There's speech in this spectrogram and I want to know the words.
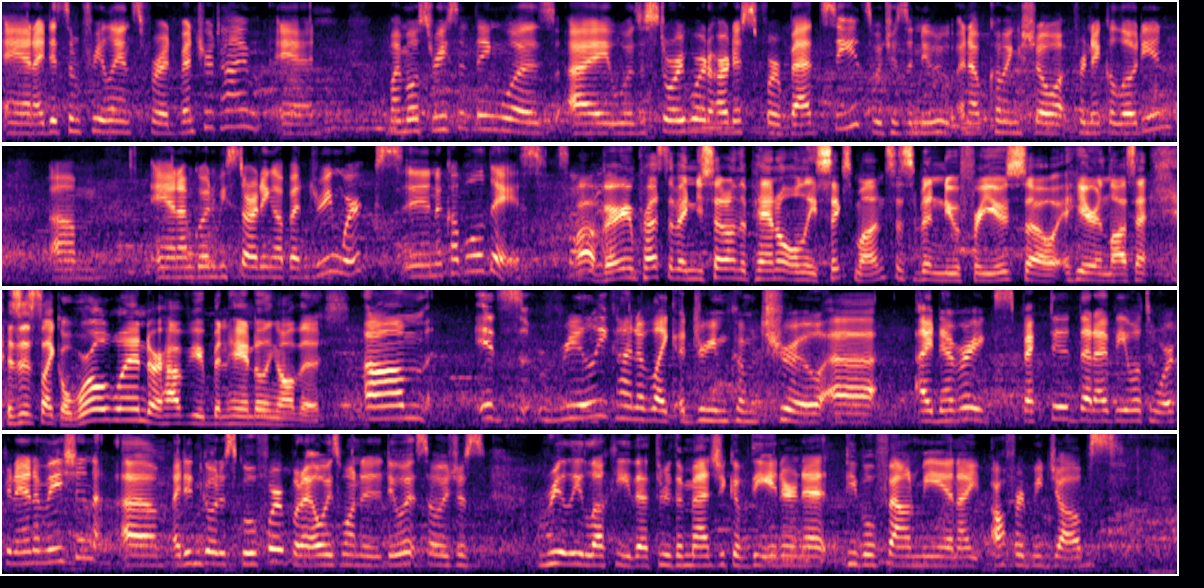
and I did some freelance for Adventure Time, and my most recent thing was I was a storyboard artist for Bad Seeds, which is a new and upcoming show for Nickelodeon. Um, and I'm going to be starting up at DreamWorks in a couple of days. So, wow, very impressive. And you said on the panel only six months. This has been new for you. So here in Los Angeles, is this like a whirlwind, or how have you been handling all this? Um, it's really kind of like a dream come true. Uh, I never expected that I'd be able to work in animation. Um, I didn't go to school for it, but I always wanted to do it. So I was just really lucky that through the magic of the internet, people found me and I offered me jobs.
